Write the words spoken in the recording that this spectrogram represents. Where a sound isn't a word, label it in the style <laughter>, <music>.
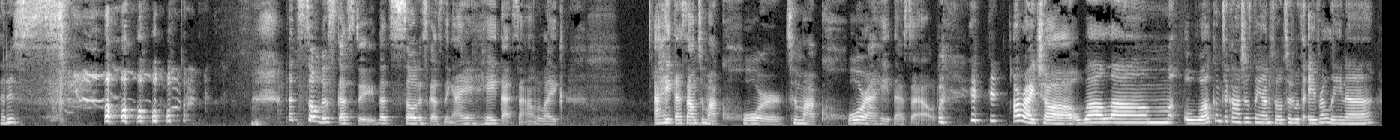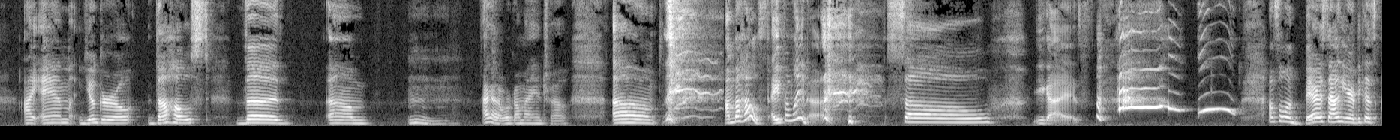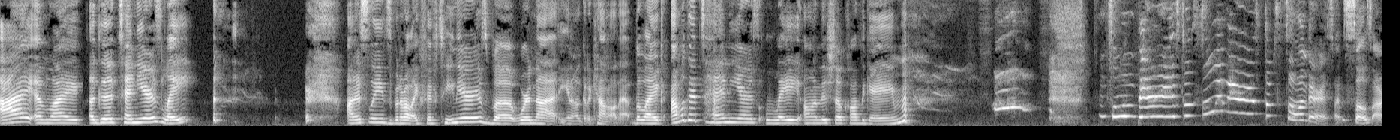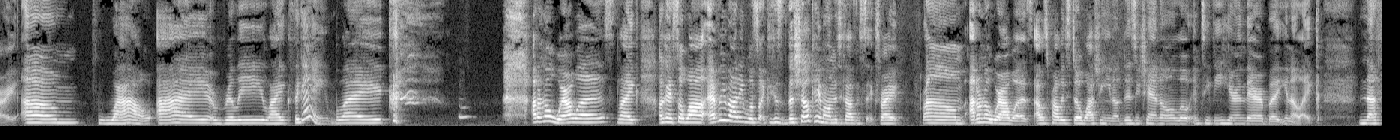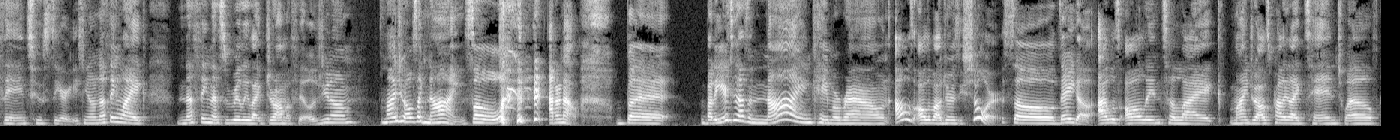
That is so. <laughs> That's so disgusting. That's so disgusting. I hate that sound. Like, I hate that sound to my core. To my core, I hate that sound. <laughs> <laughs> All right, y'all. Well, um, welcome to Consciously Unfiltered with Avralina. I am your girl, the host, the um mm, I gotta work on my intro. Um <laughs> I'm the host, Avralina. <laughs> so you guys. I'm so embarrassed out here because I am like a good 10 years late. Honestly, it's been about like 15 years, but we're not, you know, gonna count all that. But like, I'm a good 10 years late on this show called The Game. <laughs> I'm so embarrassed. I'm so embarrassed. I'm so embarrassed. I'm so sorry. Um, wow, I really like the game. Like, <laughs> I don't know where I was. Like, okay, so while everybody was like, because the show came on in 2006, right? Um, I don't know where I was. I was probably still watching, you know, Disney Channel, a little MTV here and there, but you know, like nothing too serious. You know, nothing like nothing that's really like drama filled. You know, mind you, I was like nine, so <laughs> I don't know, but by the year 2009 came around, I was all about Jersey Shore. So there you go. I was all into like, mind you, I was probably like 10, 12.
